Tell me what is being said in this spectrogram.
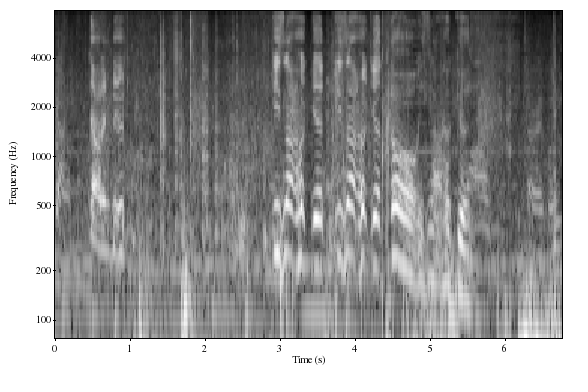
Got him. Got him, dude. He's not hooked good. He's not hooked good. Oh, he's not hooked good. All right, buddy.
